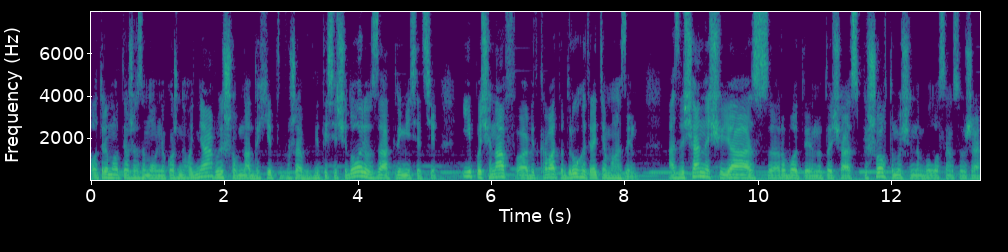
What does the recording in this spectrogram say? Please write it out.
отримувати вже замовлення кожного дня. Вийшов на дохід вже в 2000 доларів за 3 місяці і починав е, відкривати другий, третій магазин. А звичайно, що я з роботи на той час пішов, тому що не було сенсу вже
